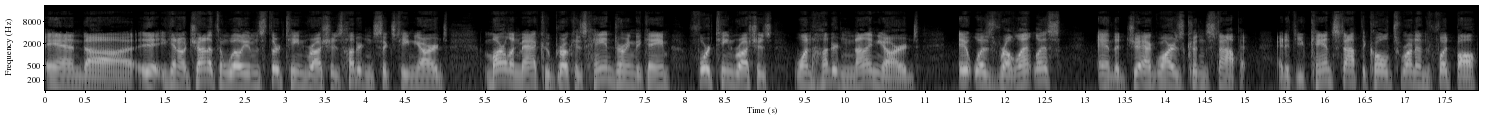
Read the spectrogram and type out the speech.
And, uh, you know, Jonathan Williams, 13 rushes, 116 yards. Marlon Mack, who broke his hand during the game, 14 rushes, 109 yards. It was relentless, and the Jaguars couldn't stop it. And if you can't stop the Colts running the football,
